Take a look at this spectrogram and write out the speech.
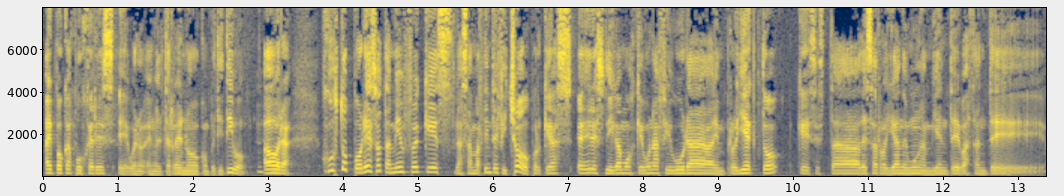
hay pocas mujeres, eh, bueno, en el terreno competitivo. Ahora, justo por eso también fue que la San Martín te fichó, porque eres, digamos, que una figura en proyecto que se está desarrollando en un ambiente bastante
